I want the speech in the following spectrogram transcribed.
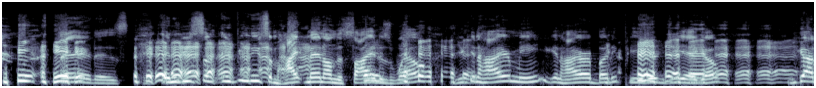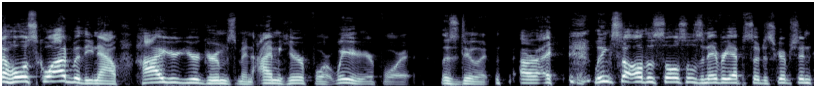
there it is. And some, if you need some hype men on the side as well, you can hire me. You can hire our buddy Peter Diego. You got a whole squad with you now. Hire your groomsmen. I'm here for it. We're here for it. Let's do it. All right. Links to all the socials in every episode description.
